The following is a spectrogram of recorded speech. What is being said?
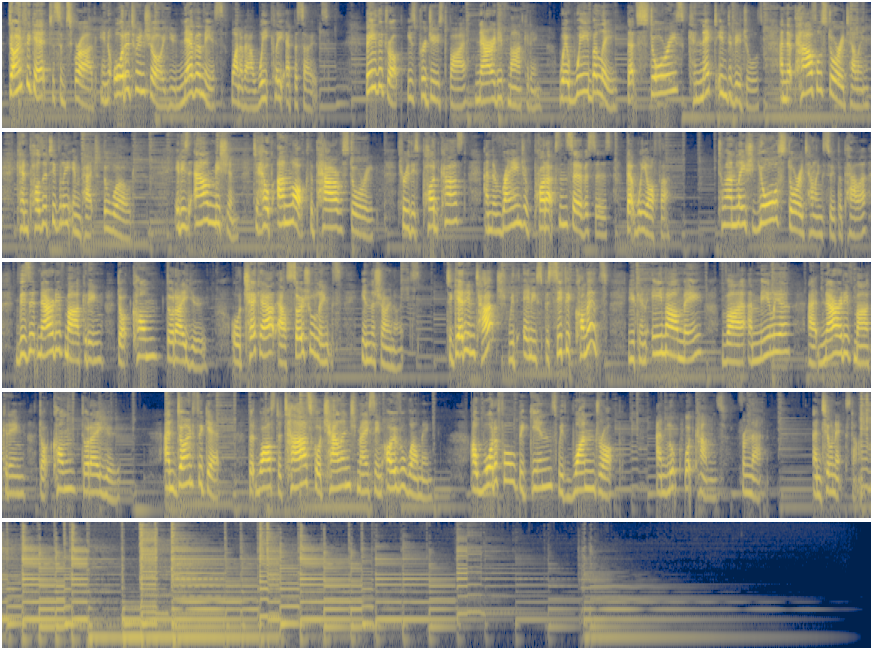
Don't forget to subscribe in order to ensure you never miss one of our weekly episodes. Be the Drop is produced by Narrative Marketing, where we believe that stories connect individuals and that powerful storytelling can positively impact the world. It is our mission to help unlock the power of story through this podcast and the range of products and services that we offer. To unleash your storytelling superpower, visit narrativemarketing.com.au or check out our social links in the show notes. To get in touch with any specific comments, you can email me via amelia at narrativemarketing.com.au. And don't forget that whilst a task or challenge may seem overwhelming, a waterfall begins with one drop, and look what comes from that. Until next time.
